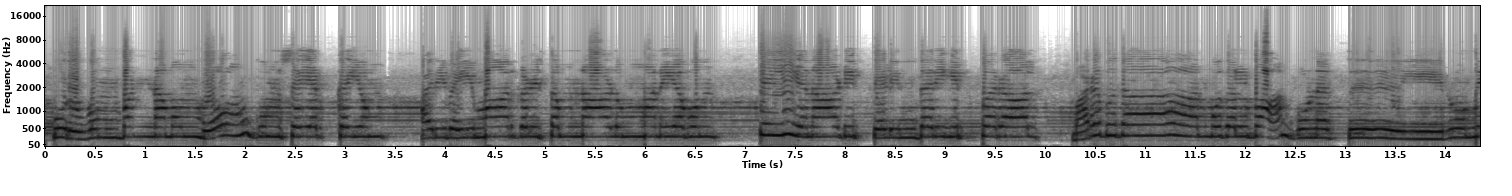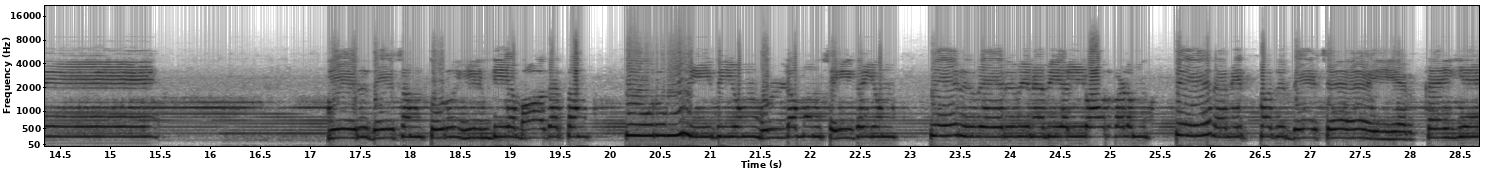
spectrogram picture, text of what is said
உருவும் வண்ணமும் ஓங்கும் செயற்கையும் அறிவை மார்கள் தம் நாளும் மனையவும் தெய்ய நாடி தெளிந்தறிகிற்பரால் மரபுதான் முதல்வான் குணத்து ஈருமே ஏறு தேசம் தொரு இந்திய மாதத்தம் கூறும் நீதியும் உள்ளமும் செய்கையும் வேறு வேறு வினவி எல்லோர்களும் தேர நிற்பது தேச இயற்கையே.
